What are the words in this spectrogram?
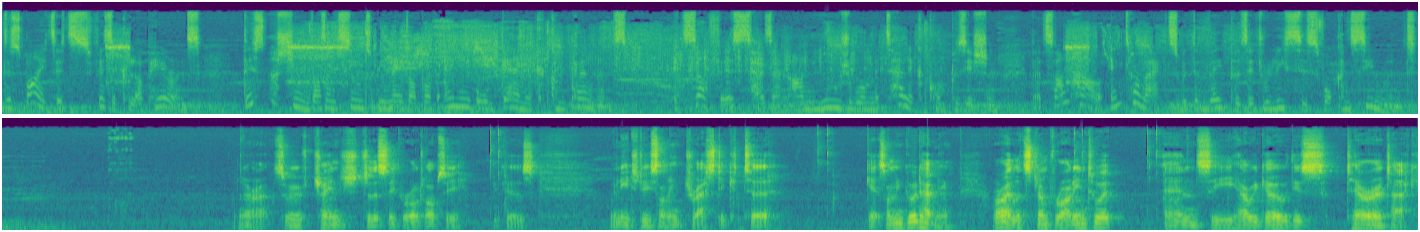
Despite its physical appearance, this machine doesn't seem to be made up of any organic components. Its surface has an unusual metallic composition that somehow interacts with the vapors it releases for concealment. Alright, so we've changed to the seeker autopsy because we need to do something drastic to get something good happening. Alright, let's jump right into it and see how we go with this terror attack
